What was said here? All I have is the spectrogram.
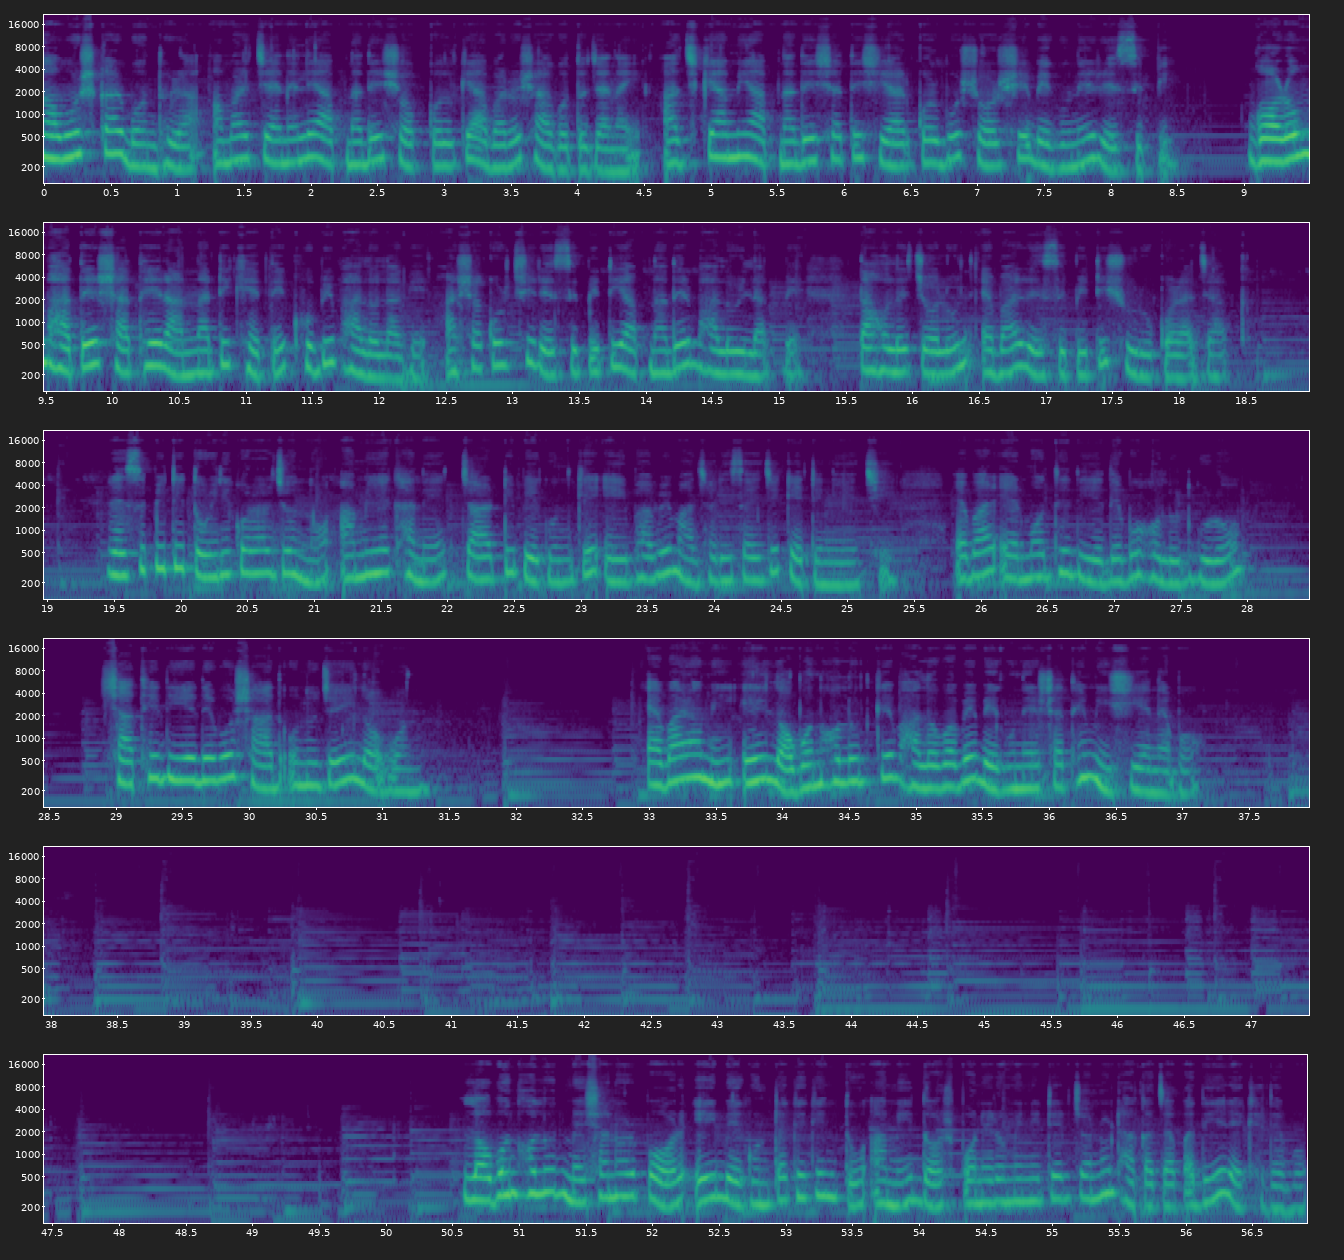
নমস্কার বন্ধুরা, আমার চ্যানেলে আপনাদের সকলকে আবারও স্বাগত জানাই। আজকে আমি আপনাদের সাথে শেয়ার করব সর্ষে বেগুনের রেসিপি গরম ভাতের সাথে রান্নাটি খেতে খুবই ভালো লাগে। আশা করছি রেসিপিটি আপনাদের ভালোই লাগবে। তাহলে চলুন এবার রেসিপিটি শুরু করা যাক। রেসিপিটি তৈরি করার জন্য আমি এখানে চারটি বেগুনকে এইভাবে মাঝারি সাইজে কেটে নিয়েছি। এবার এর মধ্যে দিয়ে দেব হলুদ গুঁড়ো সাথে দিয়ে দেব স্বাদ অনুযায়ী লবণ। এবার আমি এই লবণ হলুদকে ভালোভাবে বেগুনের সাথে মিশিয়ে নেব। লবণ হলুদ মেশানোর পর এই বেগুনটাকে কিন্তু আমি দশ পনেরো মিনিটের জন্য ঢাকা চাপা দিয়ে রেখে দেবো।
